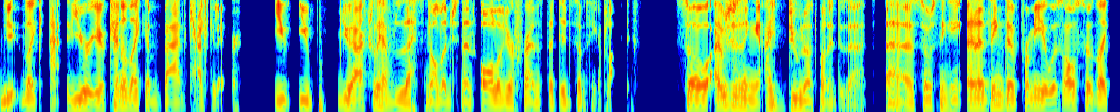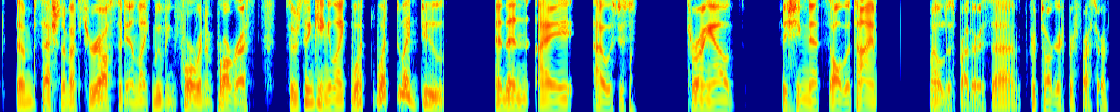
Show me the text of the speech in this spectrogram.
You, like you're you're kind of like a bad calculator. You you you actually have less knowledge than all of your friends that did something applied. So I was just thinking, I do not want to do that. Uh, so I was thinking, and I think that for me, it was also like an obsession about curiosity and like moving forward and progress. So I was thinking, like, what what do I do? And then I I was just throwing out fishing nets all the time. My oldest brother is a cryptography professor,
